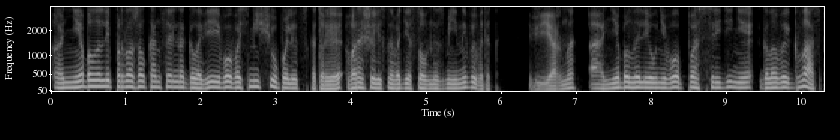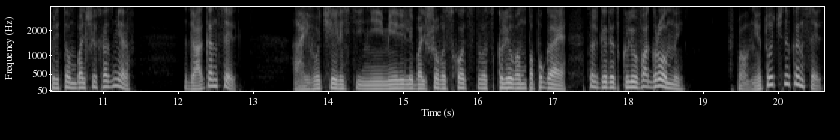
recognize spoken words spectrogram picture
«А не было ли, — продолжал канцель, — на голове его восьми щупалец, которые ворошились на воде, словно змеиный выводок?» «Верно. А не было ли у него посредине головы глаз, притом больших размеров?» «Да, консель». «А его челюсти не имели ли большого сходства с клювом попугая? Только этот клюв огромный». «Вполне точно, консель».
